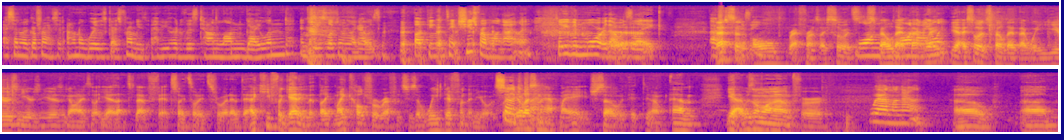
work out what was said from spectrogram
I said to my girlfriend, I said, I don't know where this guy's from. He's, have you heard of this town, Long Island? And she just looked at me like I was fucking insane. She's from Long Island, so even more. That was like That's an old reference. I saw it Long- spelled out Long that Island? way. Yeah, I saw it spelled out that way years and years and years ago, and I thought, yeah, that's that fits. So I thought I'd throw it out there. I keep forgetting that like my cultural references are way different than yours. So Like, you're less than different. half my age, so it you know. Um, yeah, I was on Long Island for Where on Long Island? oh um,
